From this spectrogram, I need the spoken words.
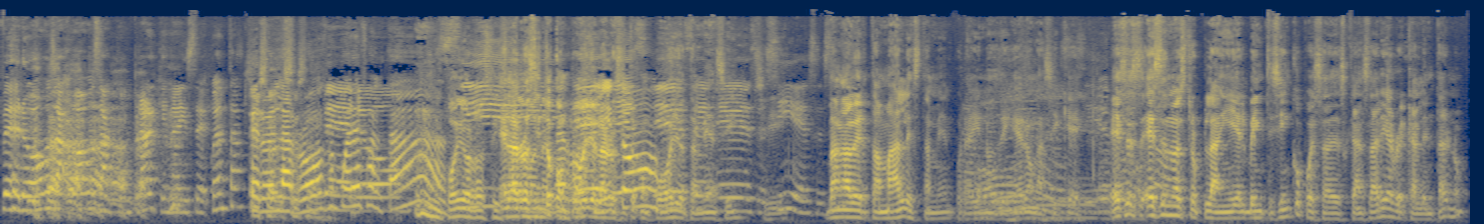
pero vamos a, vamos a comprar que nadie se dé cuenta. Pero el arroz sí. no puede faltar. Pollo. El arrocito con El pollo, el arrocito con pollo Ese, también, sí. ese, sí. sí, ese, sí. Van a haber tamales también, por ahí nos dijeron, así que ese es, ese es nuestro plan. Y el 25, pues a descansar y a recalentar, ¿no?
